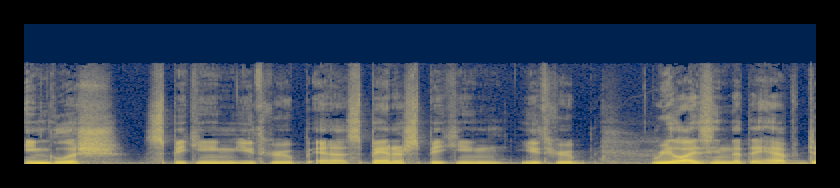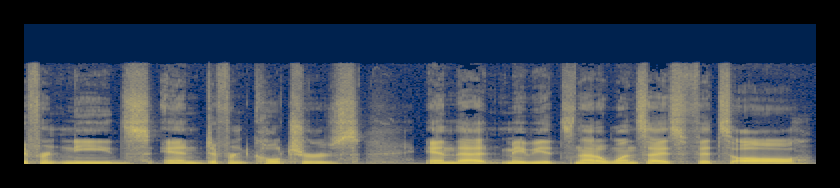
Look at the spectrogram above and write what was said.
English speaking youth group and a Spanish speaking youth group, realizing that they have different needs and different cultures, and that maybe it's not a one size fits all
